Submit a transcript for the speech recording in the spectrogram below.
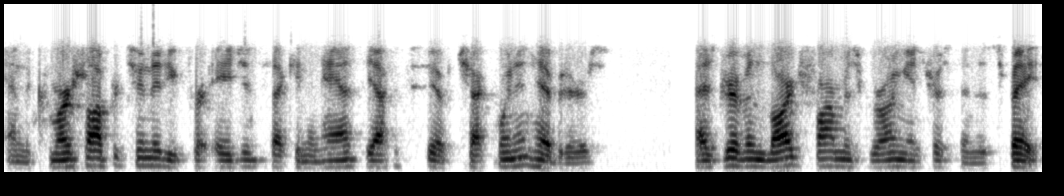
and the commercial opportunity for agents that can enhance the efficacy of checkpoint inhibitors has driven large pharma's growing interest in this space.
